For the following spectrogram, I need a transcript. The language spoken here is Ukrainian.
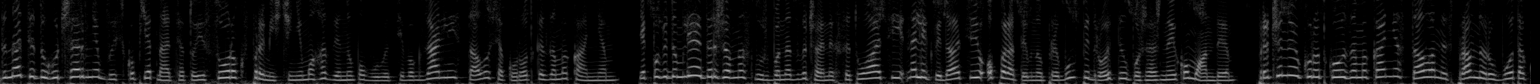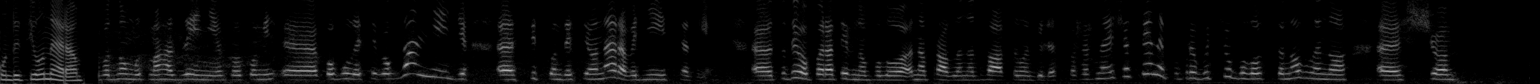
11 червня близько 15.40 в приміщенні магазину по вулиці Вокзальній сталося коротке замикання. Як повідомляє Державна служба надзвичайних ситуацій, на ліквідацію оперативно прибув підрозділ пожежної команди. Причиною короткого замикання стала несправна робота кондиціонера. В одному з магазинів по, мі- е, по вулиці Вокзальній е, з-під кондиціонера видніється дим. Е, Туди оперативно було направлено два автомобілі з пожежної частини. По прибуттю було встановлено, е, що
